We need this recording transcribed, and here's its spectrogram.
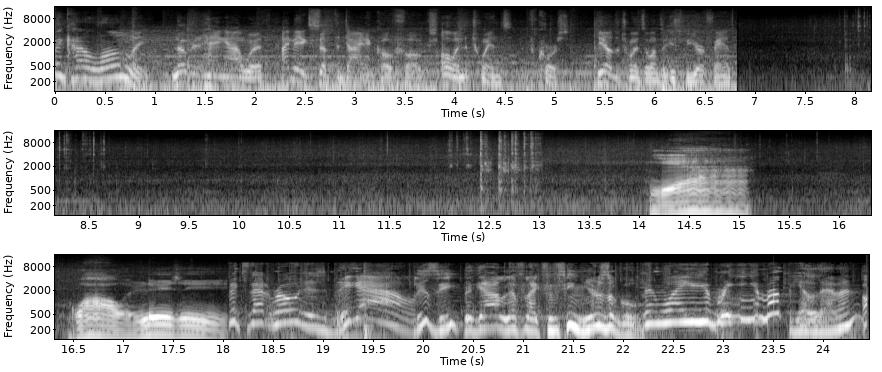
been kind of lonely. Nobody to hang out with. I mean, except the Dinoco folks. Oh, and the twins, of course. You know the twins, the ones that used to be your fans. Yeah. Wow, lazy. Fix that road is Big Al. Lizzie, Big Al left like 15 years ago. Then why are you bringing him up, you lemon? Oh.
